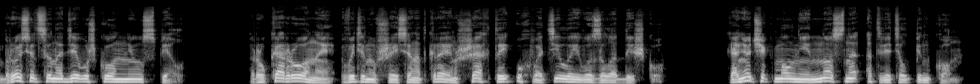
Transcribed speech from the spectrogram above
Броситься на девушку он не успел. Рука Роны, вытянувшаяся над краем шахты, ухватила его за лодыжку. Конечек молниеносно ответил пинком.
